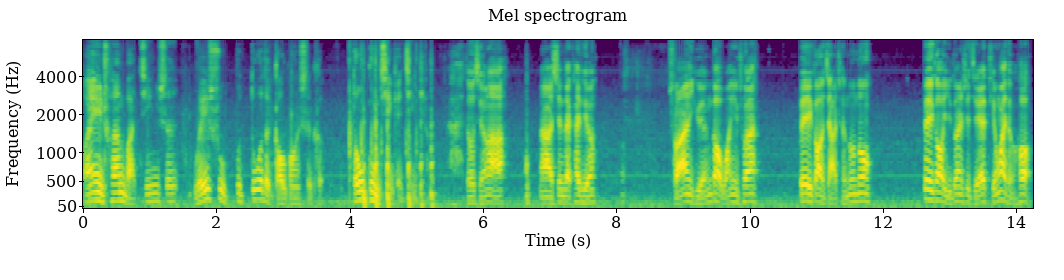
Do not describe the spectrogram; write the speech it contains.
王一川把今生为数不多的高光时刻都贡献给金条。哎，都行了啊，那现在开庭。传原告王一川，被告甲陈东东，被告乙段世杰庭外等候。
